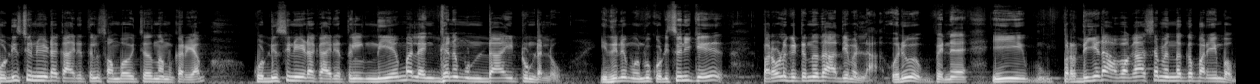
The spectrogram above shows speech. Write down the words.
കൊടിസുനിയുടെ കാര്യത്തിൽ സംഭവിച്ചത് നമുക്കറിയാം. കൊടിസുനിയുടെ കാര്യത്തിൽ നിയമലംഘനം ഉണ്ടായിട്ടുണ്ടല്ലോ ഇതിനു മുൻപ് കൊടിസുനിക്ക് പരോൾ കിട്ടുന്നത് ആദ്യമല്ല. ഒരു പിന്നെ ഈ പ്രതിയുടെ അവകാശം എന്നൊക്കെ പറയുമ്പം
